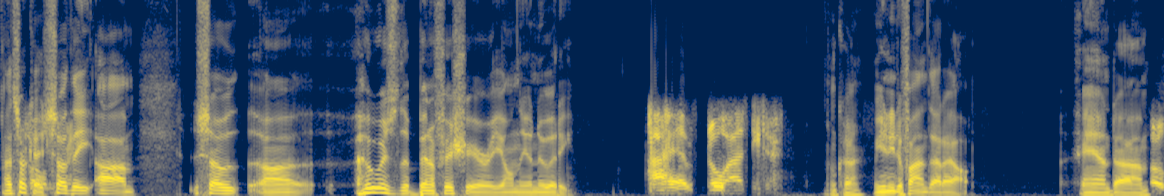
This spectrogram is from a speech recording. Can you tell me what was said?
That's okay. So the um, so uh, who is the beneficiary on the annuity? I have no idea. Okay, you need to find that out, and um, oh.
